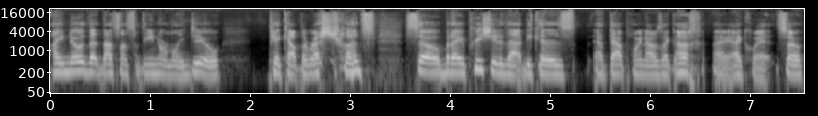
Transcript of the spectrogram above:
I know that that's not something you normally do, pick out the restaurants. So, but I appreciated that because at that point I was like, ugh, I, I quit. So,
